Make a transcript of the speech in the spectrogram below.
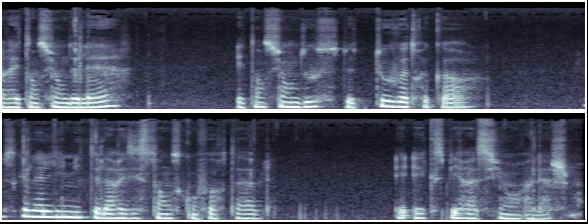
Rétention de l'air et tension douce de tout votre corps jusqu'à la limite de la résistance confortable et expiration, relâchement?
